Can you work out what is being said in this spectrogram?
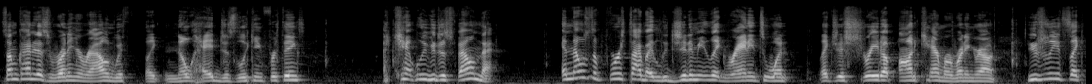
So I'm kind of just running around with, like, no head, just looking for things. I can't believe you just found that. And that was the first time I legitimately, like, ran into one, like, just straight up on camera running around. Usually it's, like,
